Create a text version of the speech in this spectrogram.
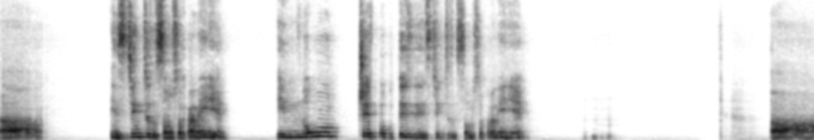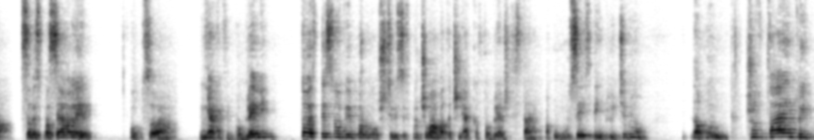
а, инстинкти за самосъхранение и много често, ако тези инстинкти за самосъхранение а, са ви спасявали от а, някакви проблеми, то естествено вие първо ще ви се включи лампата, че някакъв проблем ще стане. Ако го усетите интуитивно, ако, защото това е, интуи,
